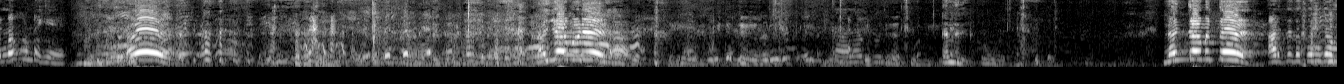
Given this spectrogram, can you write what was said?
என்ன பண்றீங்க கையா முடி. எந்திரி நெஞ்சமத்து அடுத்தது கொஞ்சம்.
